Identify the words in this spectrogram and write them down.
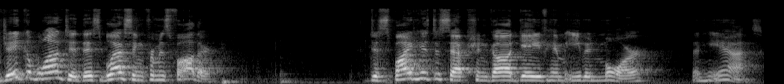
Jacob wanted this blessing from his father. Despite his deception, God gave him even more than he asked.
